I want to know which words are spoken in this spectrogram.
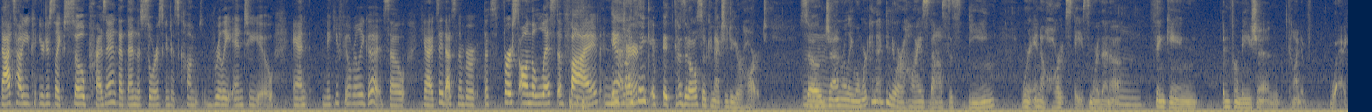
that's how you you're just like so present that then the source can just come really into you and make you feel really good. So yeah, I'd say that's number that's first on the list of five. Yeah and i think it because it, also connects you to your heart so Mm. generally when we're connecting to our highest vastest being we're in a heart space more than a Mm. thinking information kind of way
